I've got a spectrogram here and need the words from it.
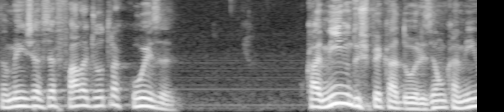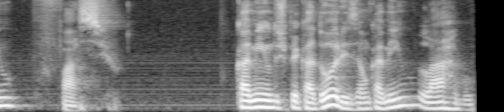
também já, já fala de outra coisa. O caminho dos pecadores é um caminho fácil. O caminho dos pecadores é um caminho largo.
